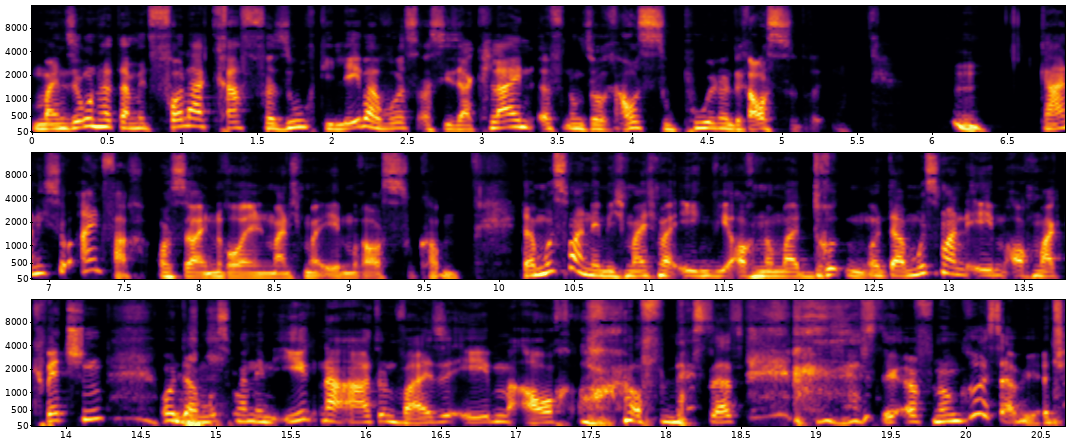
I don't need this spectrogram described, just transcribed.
Und mein Sohn hat damit voller Kraft versucht, die Leberwurst aus dieser kleinen Öffnung so rauszupulen und rauszudrücken. Hm gar nicht so einfach, aus seinen Rollen manchmal eben rauszukommen. Da muss man nämlich manchmal irgendwie auch nochmal drücken und da muss man eben auch mal quetschen und da muss man in irgendeiner Art und Weise eben auch hoffen, dass das, dass die Öffnung größer wird.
